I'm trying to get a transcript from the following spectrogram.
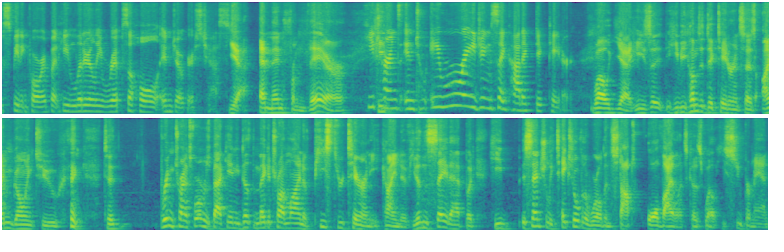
speeding forward, but he literally rips a hole in Joker's chest. Yeah, and then from there, He, turns into a raging psychotic dictator. Well, yeah, he's a he becomes a dictator and says, "I'm going to to bring Transformers back in." He does the Megatron line of peace through tyranny, kind of. He doesn't say that, but he essentially takes over the world and stops all violence because, well, he's Superman,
